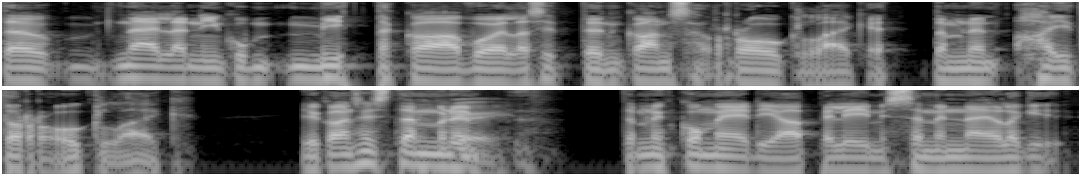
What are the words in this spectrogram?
tä- näillä niin kuin, mittakaavoilla sitten kans roguelike, että tämmöinen haito roguelike, joka on siis tämmöinen, Okei. tämmöinen komediapeli, missä mennään jollakin,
